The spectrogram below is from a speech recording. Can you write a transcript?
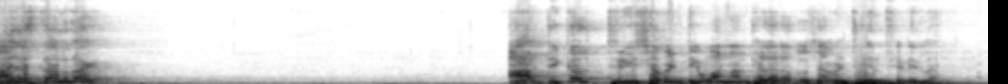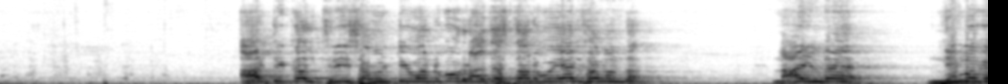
ರಾಜಸ್ಥಾನದಾಗ ಆರ್ಟಿಕಲ್ ತ್ರೀ ಸೆವೆಂಟಿ ಒನ್ ಅಂತ ಹೇಳ್ಯಾರ. ಅದು ಸೆವೆಂಟಿ ಅಂತ ಹೇಳಿಲ್ಲ. ಆರ್ಟಿಕಲ್ ತ್ರೀ ಸೆವೆಂಟಿ ಒನ್ಗೂ ರಾಜಸ್ಥಾನಗೂ ಏನು ಸಂಬಂಧ? ನಾ ಇಲ್ಲ ನಿಮಗ,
